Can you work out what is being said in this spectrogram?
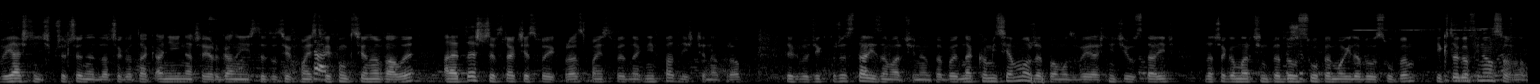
wyjaśnić przyczyny, dlaczego tak, a nie inaczej organy i instytucje w państwie Tak. funkcjonowały, ale też czy w trakcie swoich prac Państwo jednak nie wpadliście na trop tych ludzi, którzy stali za Marcinem P., bo jednak komisja może pomóc wyjaśnić i ustalić, dlaczego Marcin P. był słupem, o ile był słupem i kto go finansował.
